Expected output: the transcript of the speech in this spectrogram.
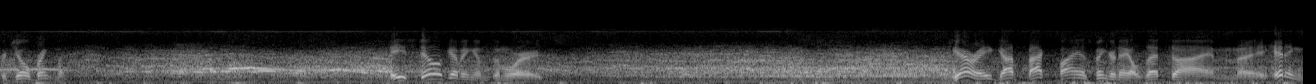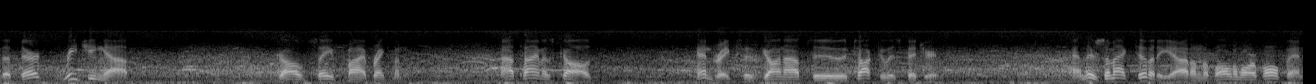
for Joe Brinkman. He's still giving him some words. Gary got back by his fingernails that time, uh, hitting the dirt, reaching out. Called safe by Brinkman. Now time is called. Hendricks has gone out to talk to his pitcher. And there's some activity out on the Baltimore bullpen.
